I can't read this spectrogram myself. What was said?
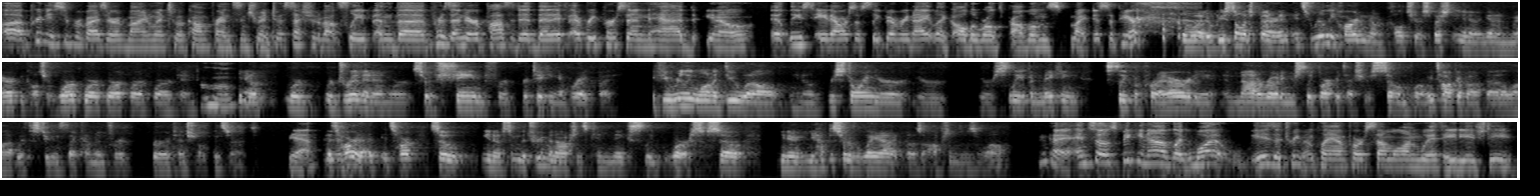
a previous supervisor of mine went to a conference and she went to a session about sleep, and the presenter posited that if every person had you know at least eight hours of sleep every night, like all the world's problems might disappear. it would. It would be so much better, and it's really hard in our culture, especially you know again in American culture, work, work, work, work, work, and mm-hmm. you know we're we're driven and we're sort of shamed for for taking a break, but if you really want to do well, you know, restoring your your your sleep and making sleep a priority and not eroding your sleep architecture is so important. We talk about that a lot with students that come in for, for attentional concerns. Yeah. It's hard. It's hard. So, you know, some of the treatment options can make sleep worse. So, you know, you have to sort of weigh out those options as well. Okay. And so speaking of like what is a treatment plan for someone with ADHD?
